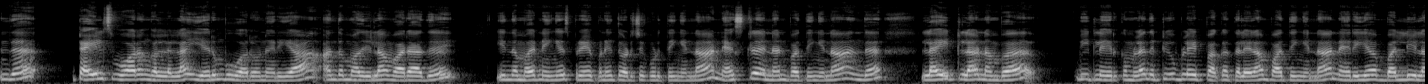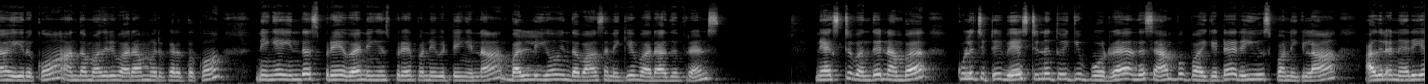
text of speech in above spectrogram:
இந்த டைல்ஸ் ஓரங்கள்லாம் எறும்பு வரும் நிறையா அந்த மாதிரிலாம் வராது. இந்த மாதிரி நீங்கள் ஸ்ப்ரே பண்ணி தொடச்சி கொடுத்தீங்கன்னா நெக்ஸ்ட்டு என்னென்னு பார்த்தீங்கன்னா இந்த லைட்லாம் நம்ம வீட்டில் இருக்கும்ல இந்த டியூப்லைட் பக்கத்துலலாம் பார்த்தீங்கன்னா நிறைய பல்லிலாம் இருக்கும். அந்த மாதிரி வராமல் இருக்கிறதுக்கும் நீங்கள் இந்த ஸ்ப்ரேவை நீங்கள் ஸ்ப்ரே பண்ணி விட்டிங்கன்னா பல்லியும் இந்த வாசனைக்கு வராது ஃப்ரெண்ட்ஸ் நெக்ஸ்ட்டு வந்து நம்ம குளிச்சுட்டு வேஸ்ட்டுன்னு தூக்கி போடுற அந்த ஷாம்பு பாக்கெட்டை ரீயூஸ் பண்ணிக்கலாம். அதில் நிறைய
